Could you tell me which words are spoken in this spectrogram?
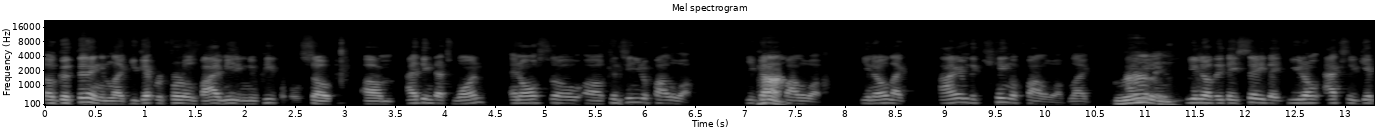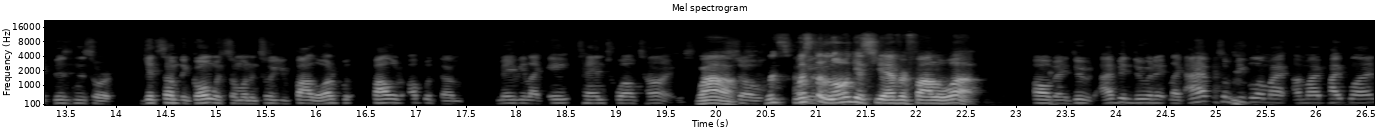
a good thing, and like you get referrals by meeting new people. So um, I think that's one, and also uh, continue to follow up. You gotta Huh. follow up. You know, like I am the king of follow up. Like I really. mean, you know, they, they say that you don't actually get business or get something going with someone until you follow up with, followed up with them maybe like 8, 10, 12 times. wow. So what's I mean- the longest you ever follow up? oh man, dude, I've been doing it. Like I have some people on my on my pipeline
